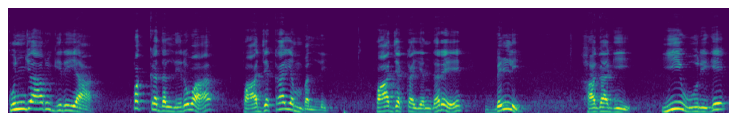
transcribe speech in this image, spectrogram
ಕುಂಜಾರುಗಿರಿಯ ಪಕ್ಕದಲ್ಲಿರುವ ಪಾಜಕ ಎಂಬಲ್ಲಿ. ಪಾಜಕ ಎಂದರೆ ಬೆಳ್ಳಿ. ಹಾಗಾಗಿ ಈ ಊರಿಗೆ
